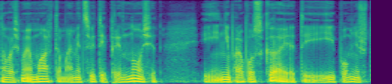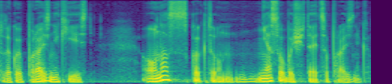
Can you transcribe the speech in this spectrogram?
на 8 марта маме цветы приносит и не пропускает, и, и помнит, что такой праздник есть. А у нас как-то он не особо считается праздником.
